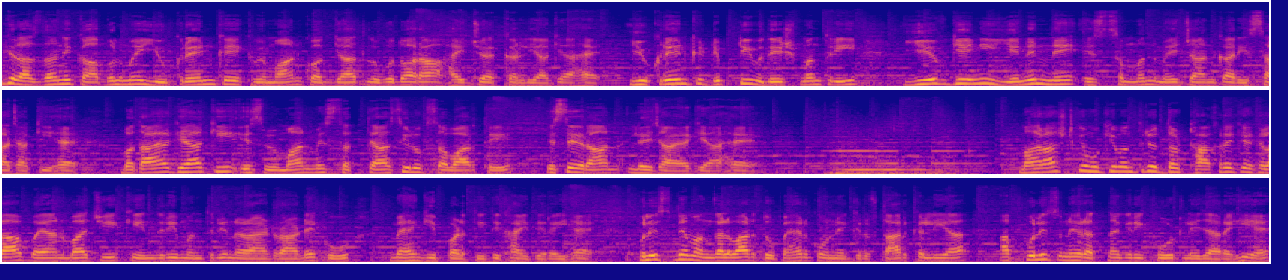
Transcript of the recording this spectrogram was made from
की राजधानी काबुल में यूक्रेन के एक विमान को अज्ञात लोगों द्वारा हाईजैक कर लिया गया है। यूक्रेन के डिप्टी विदेश मंत्री येवगेनी येनिन ने इस संबंध में जानकारी साझा की है। बताया गया कि इस विमान में सत्यासी लोग सवार थे। इसे ईरान ले जाया गया है। महाराष्ट्र के मुख्यमंत्री उद्धव ठाकरे के खिलाफ बयानबाजी केंद्रीय मंत्री नारायण राणे को महँगी पड़ती दिखाई दे रही है। पुलिस ने मंगलवार दोपहर को उन्हें गिरफ़्तार कर लिया। अब पुलिस उन्हें रत्नागिरी कोर्ट ले जा रही है,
